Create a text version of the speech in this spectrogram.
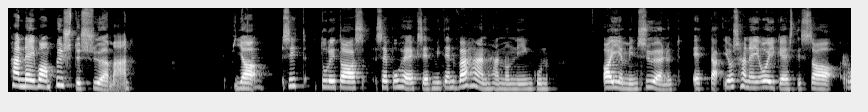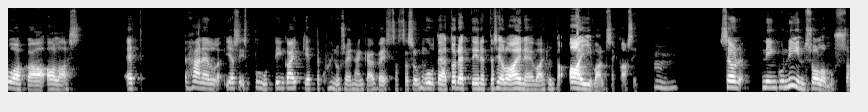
Hän ei vaan pysty syömään. Just Ja sitten tuli taas se puheeksi, että miten vähän hän on niin kuin aiemmin syönyt, että jos hän ei oikeasti saa ruokaa alas, että hänellä, ja siis puhuttiin kaikki, että kuin usein hän käy vessassa sun muuta, ja todettiin, että siellä on aineenvaihdunta aivan sekaisin. Mm. Se on niin, kuin niin solmussa.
